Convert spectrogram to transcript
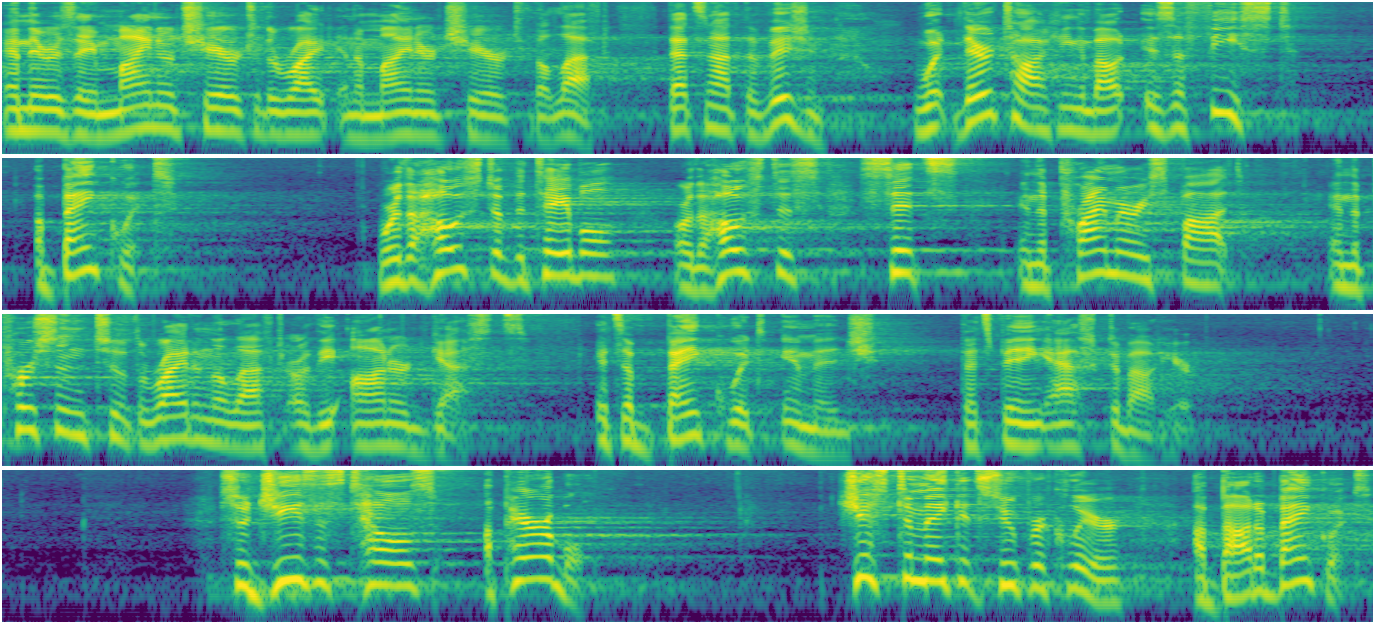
and there is a minor chair to the right and a minor chair to the left. That's not the vision. What they're talking about is a feast, a banquet, where the host of the table or the hostess sits in the primary spot, and the person to the right and the left are the honored guests. It's a banquet image that's being asked about here. So Jesus tells a parable just to make it super clear about a banquet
